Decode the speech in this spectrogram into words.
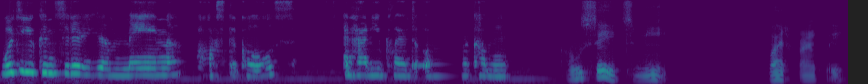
What do you consider your main obstacles and how do you plan to overcome it? I would say it's me, quite frankly.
